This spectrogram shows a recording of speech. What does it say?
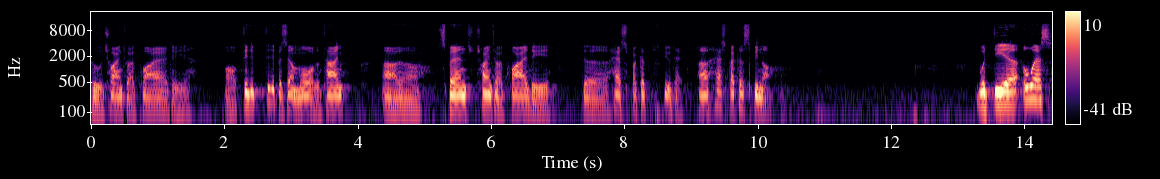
to trying to acquire the, or 50 percent or more of the time uh, spent trying to acquire the the hash bucket filter, uh, hash bucket spin-off. With the uh, OS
